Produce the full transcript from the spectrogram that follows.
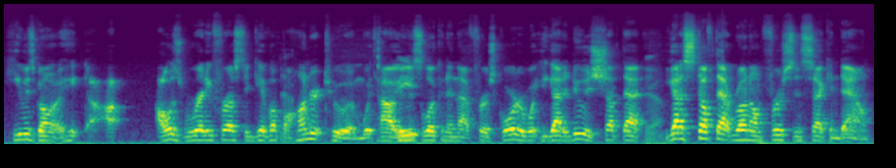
he was going. He, I, I was ready for us to give up a hundred to him with how he, He- was looking in that first quarter. What you got to do is shut that. Yeah. You got to stuff that run on first and second down.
